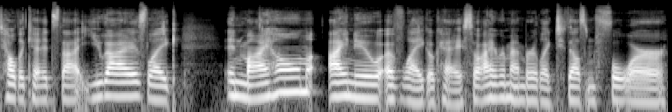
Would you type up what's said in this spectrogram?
tell the kids that you guys like in my home, I knew of like okay, so I remember like 2004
